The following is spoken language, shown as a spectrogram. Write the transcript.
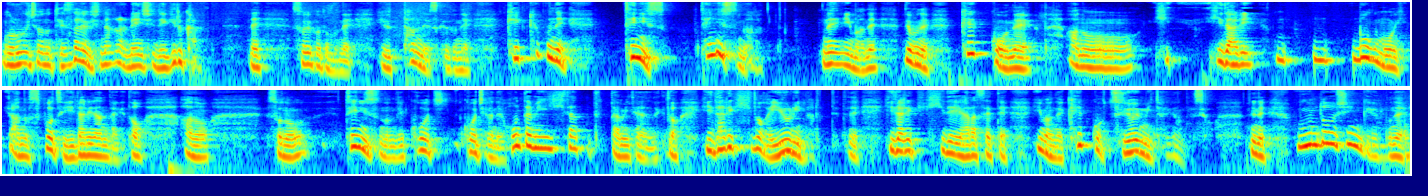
ゴルフ場の手伝いをしながら練習できるから、ね、そういうこともね、言ったんですけどね、結局ね、テニス、テニスなら、ね、今ね、でもね、結構ね、あの、左、僕もあのスポーツ左なんだけど、あの、その、テニスのね、コーチ、コーチがね、本当は右利きだったみたいなんだけど、左利きの方が有利になるって言ってね、左利きでやらせて、今ね、結構強いみたいなんですよ。でね、運動神経もね、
